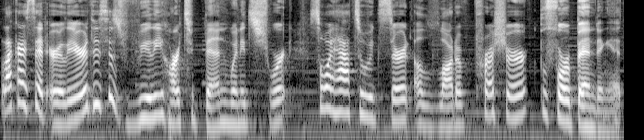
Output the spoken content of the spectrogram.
Like I said earlier, this is really hard to bend when it's short, so I had to exert a lot of pressure before bending it.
